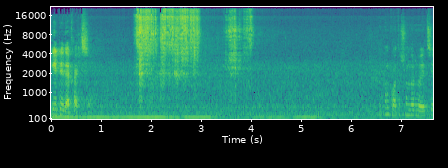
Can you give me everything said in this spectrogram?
কেটে দেখাচ্ছি। দেখুন কত সুন্দর হয়েছে।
